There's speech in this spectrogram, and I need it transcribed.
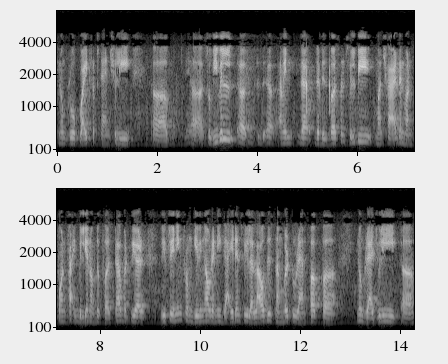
you know grow quite substantially. Uh, uh, so we will, uh, uh, I mean, the, the disbursements will be much higher than 1.5 billion of the first half, but we are refraining from giving out any guidance. We will allow this number to ramp up uh, you know, gradually uh,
